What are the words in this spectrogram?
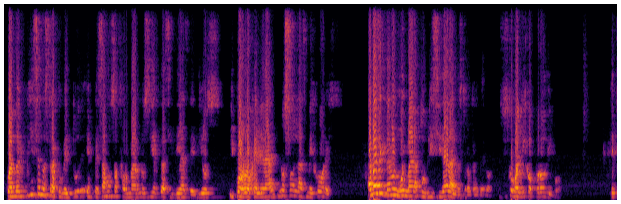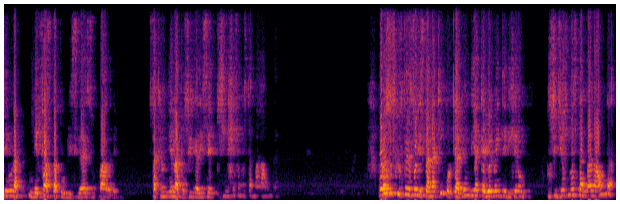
cuando empieza nuestra juventud empezamos a formarnos ciertas ideas de Dios y por lo general no son las mejores. Además de que tenemos muy mala publicidad a nuestro alrededor. es como el hijo pródigo. que tiene una nefasta publicidad de su padre. Hasta que un día en la posibilidad dice, pues sí, mi jefe no está mala onda. Por eso es que ustedes hoy están aquí, porque algún día cayó el 20 y dijeron, pues si Dios no está en mala onda.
